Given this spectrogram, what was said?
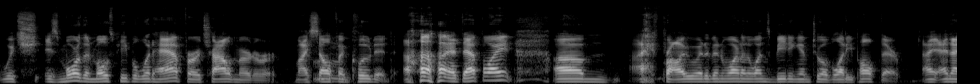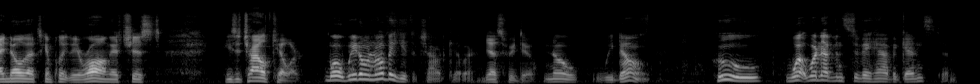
which is more than most people would have for a child murderer, myself included. At that point, um, I probably would have been one of the ones beating him to a bloody pulp there. I, and I know that's completely wrong. It's just he's a child killer. well we don't know that he's a child killer Yes, we do. no we don't who what what evidence do they have against him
